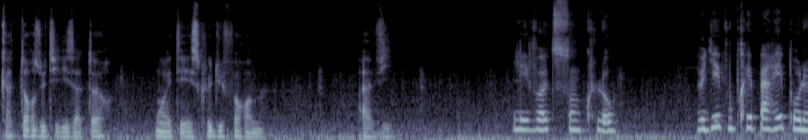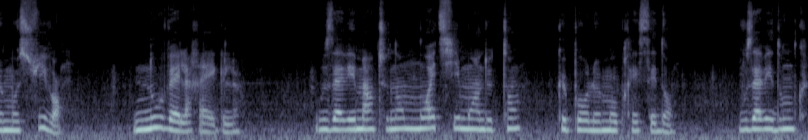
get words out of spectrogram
14 utilisateurs ont été exclus du forum. À vie. Les votes sont clos. Veuillez vous préparer pour le mot suivant. Nouvelle règle. Vous avez maintenant moitié moins de temps que pour le mot précédent. Vous avez donc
